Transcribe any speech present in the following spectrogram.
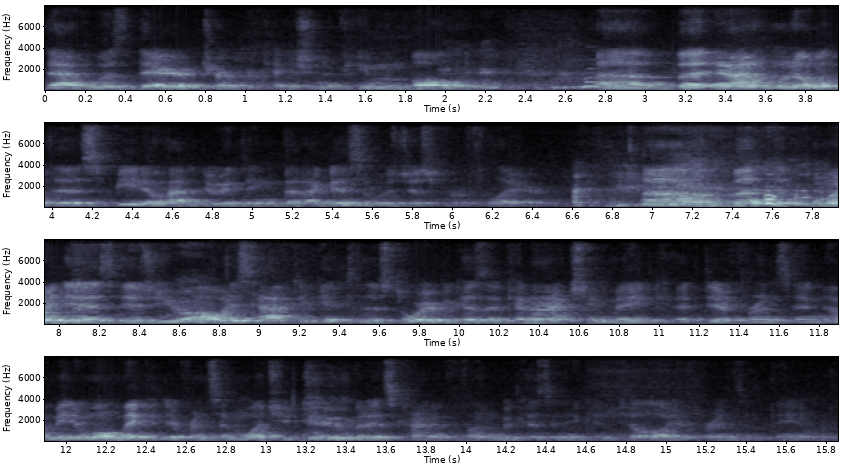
that was their interpretation of human bowling. Uh, but, and I don't know what the Speedo had to do anything, but I guess it was just for flair. Um, but the point is, is you always have to get to the story because it can actually make a difference. And I mean, it won't make a difference in what you do, but it's kind of fun because then you can tell all your friends and family.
